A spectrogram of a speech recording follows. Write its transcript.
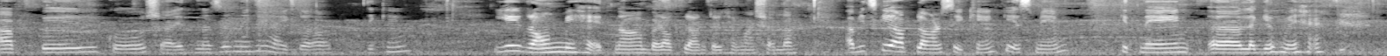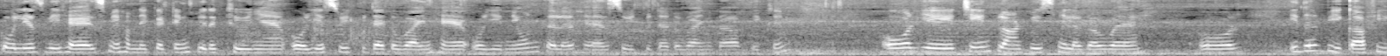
आपको शायद नज़र नहीं आएगा। देखें ये राउंड में है, इतना बड़ा प्लांटर है, माशाल्लाह। अब इसके आप प्लांट्स देखें कि इसमें कितने लगे हुए हैं। कोलियस भी है, इसमें हमने कटिंग्स भी रखी हुई हैं और ये स्वीट पोटैटो वाइन है और ये न्यून कलर है स्वीट पोटैटो वाइन का, आप देखें। और ये चेन प्लांट भी इसमें लगा हुआ है और इधर भी काफ़ी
